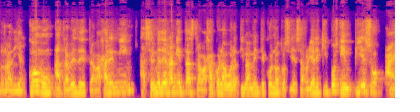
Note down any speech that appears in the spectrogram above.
radial. Cómo a través de trabajar en mí, hacerme de herramientas, trabajar colaborativamente con otros y desarrollar equipos, empiezo a,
